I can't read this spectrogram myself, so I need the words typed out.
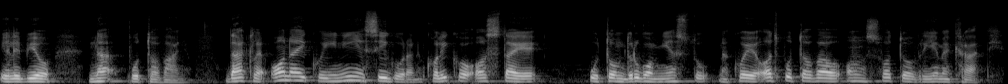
ili bio na putovanju. Dakle, onaj koji nije siguran koliko ostaje u tom drugom mjestu na koje je otputovao, on svo to vrijeme krati.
